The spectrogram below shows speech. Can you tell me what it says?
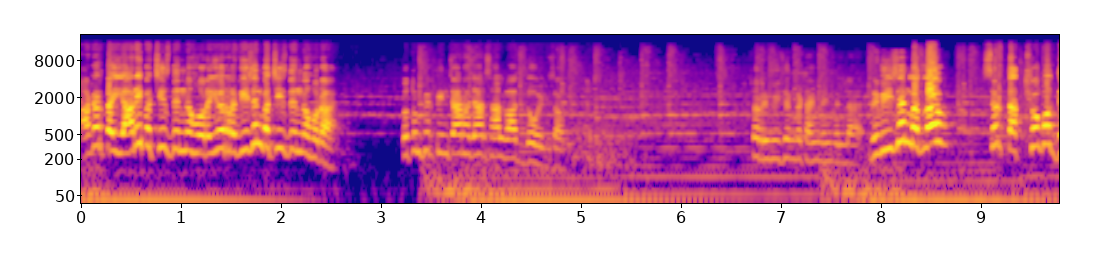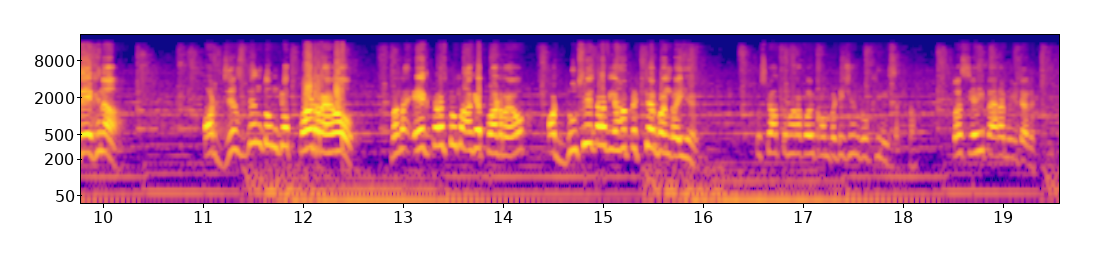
अगर तैयारी 25 दिन में हो रही है और रिवीजन 25 दिन में हो रहा है तो तुम फिर तीन चार हज़ार साल बाद दो एग्ज़ाम तो रिवीजन का टाइम नहीं मिल रहा है। रिवीजन मतलब सिर्फ़ तथ्यों को देखना। और जिस दिन तुम जो पढ़ रहे हो मतलब एक तरफ़ तुम आगे पढ़ रहे हो और दूसरी तरफ़ यहाँ पिक्चर बन रही है। उसके बाद तुम्हारा कोई कंपटीशन रुक ही नहीं सकता। बस यही पैरामीटर है।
